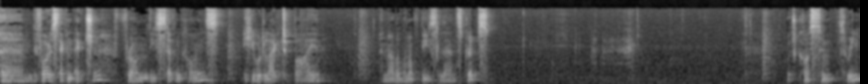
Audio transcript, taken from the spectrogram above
Um, before his second action, from these seven coins, he would like to buy another one of these land strips which costs him 3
